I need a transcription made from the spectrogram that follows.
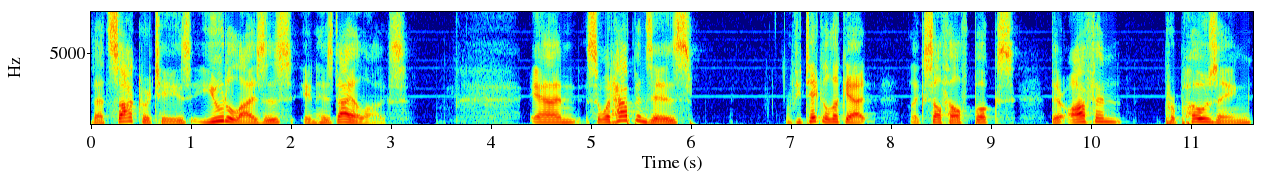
that Socrates utilizes in his dialogues. And so what happens is, if you take a look at like self help books, they're often proposing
